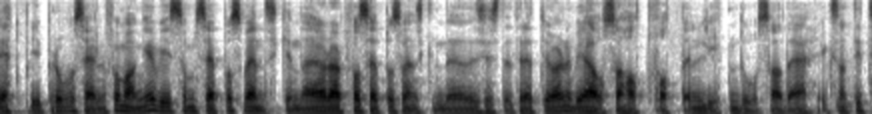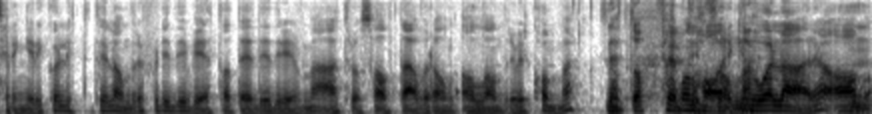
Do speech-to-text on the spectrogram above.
lett bli provoserende for mange. Vi som ser på svenskene i hvert fall sett på svenskene de siste 30 årene, vi har også hatt, fått en liten dose av det. ikke sant? De trenger ikke å lytte til andre, fordi de vet at det de driver med, er tross alt der hvor alle andre vil komme. Nettopp, man har ikke noe å lære av mm.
